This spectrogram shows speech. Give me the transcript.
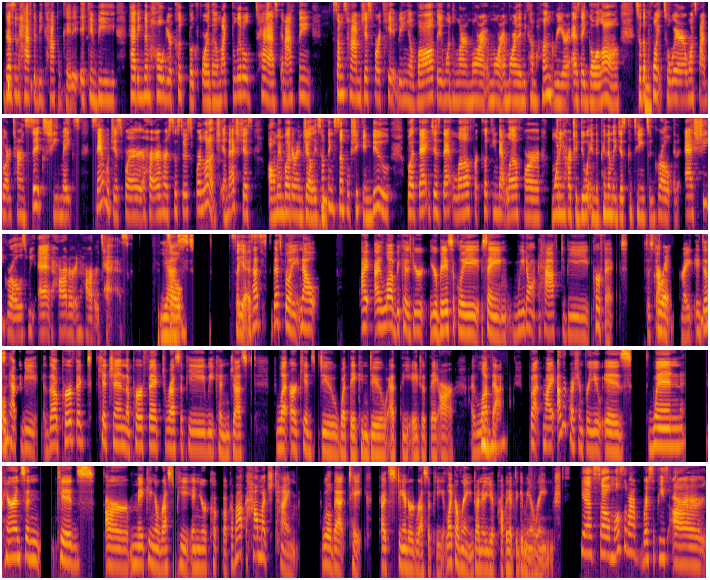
doesn't have to be complicated. It can be having them hold your cookbook for them like the little task. And i think sometimes just for a kid being involved they want to learn more and more and more and they become hungrier as they go along to the mm-hmm. point to where once my daughter turns six she makes sandwiches for her and her sisters for lunch. And that's just almond butter and jelly mm. something simple she can do but that just that love for cooking that love for wanting her to do it independently just continue to grow and as she grows we add harder and harder tasks. Yes. so, so yes. That's that's brilliant. Now I, I love because you're you're basically saying we don't have to be perfect to start Correct. right? It doesn't have to be the perfect kitchen the perfect recipe. We can just let our kids do what they can do at the age that they are. I love mm-hmm. that. But my other question for you is when parents and kids are making a recipe in your cookbook, about how much time will that take? A standard recipe, like a range. I know you probably have to give me a range. Yeah, so most of our recipes are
